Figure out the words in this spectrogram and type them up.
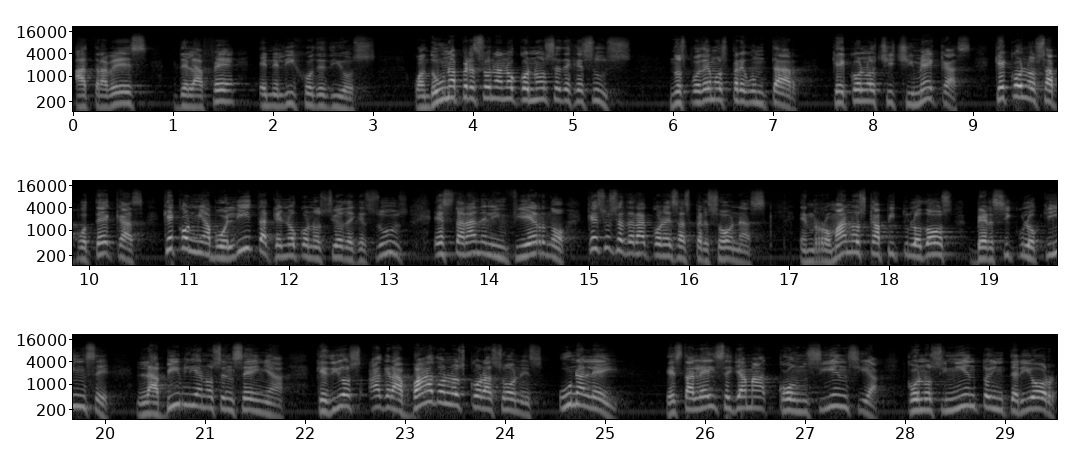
a través de la fe en el Hijo de Dios. Cuando una persona no conoce de Jesús, nos podemos preguntar, ¿qué con los chichimecas? ¿Qué con los zapotecas? ¿Qué con mi abuelita que no conoció de Jesús? Estará en el infierno. ¿Qué sucederá con esas personas? En Romanos capítulo 2, versículo 15, la Biblia nos enseña que Dios ha grabado en los corazones una ley. Esta ley se llama conciencia, conocimiento interior,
